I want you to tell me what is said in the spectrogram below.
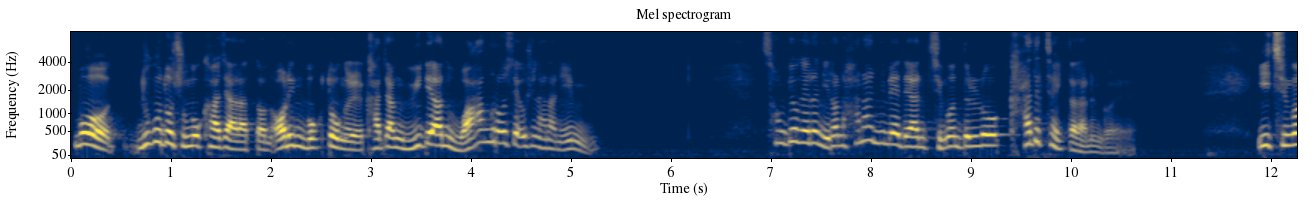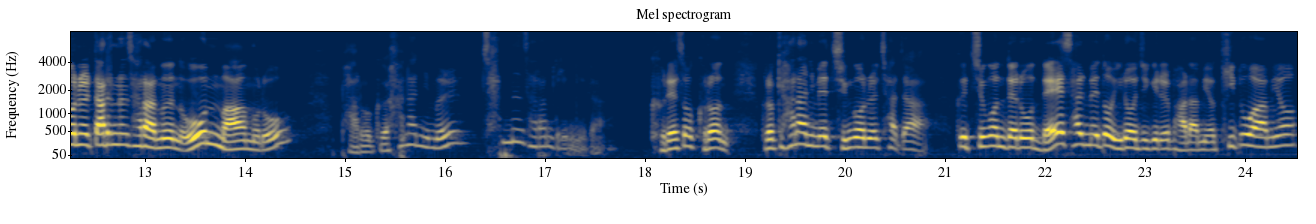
뭐 누구도 주목하지 않았던 어린 목동을 가장 위대한 왕으로 세우신 하나님 성경에는 이런 하나님에 대한 증언들로 가득 차 있다라는 거예요. 이 증언을 따르는 사람은 온 마음으로 바로 그 하나님을 찾는 사람들입니다. 그래서 그런 그렇게 하나님의 증언을 찾아 그 증언대로 내 삶에도 이루어지기를 바라며 기도하며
